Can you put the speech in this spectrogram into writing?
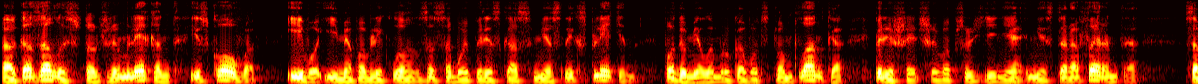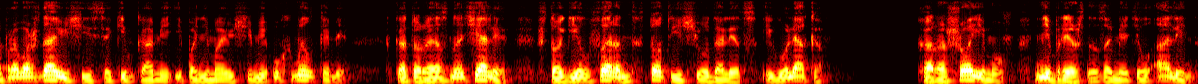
Оказалось, что Джим Лекант из Ковва, и его имя повлекло за собой пересказ местных сплетен под умелым руководством Планка, перешедший в обсуждение мистера Феррента, сопровождающийся кивками и понимающими ухмылками — которые означали, что Гил Феррент тот еще удалец и гуляка. «Хорошо ему», — небрежно заметил Алин.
